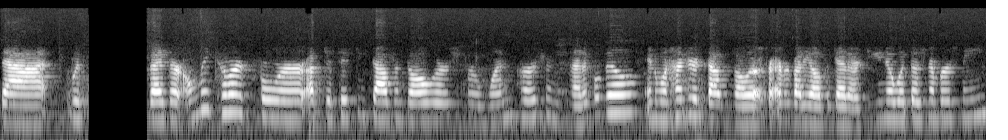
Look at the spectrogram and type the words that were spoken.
that with you guys are only covered for up to fifty thousand dollars for one person's medical bill and one hundred thousand dollars for everybody altogether. Do you know what those numbers mean?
